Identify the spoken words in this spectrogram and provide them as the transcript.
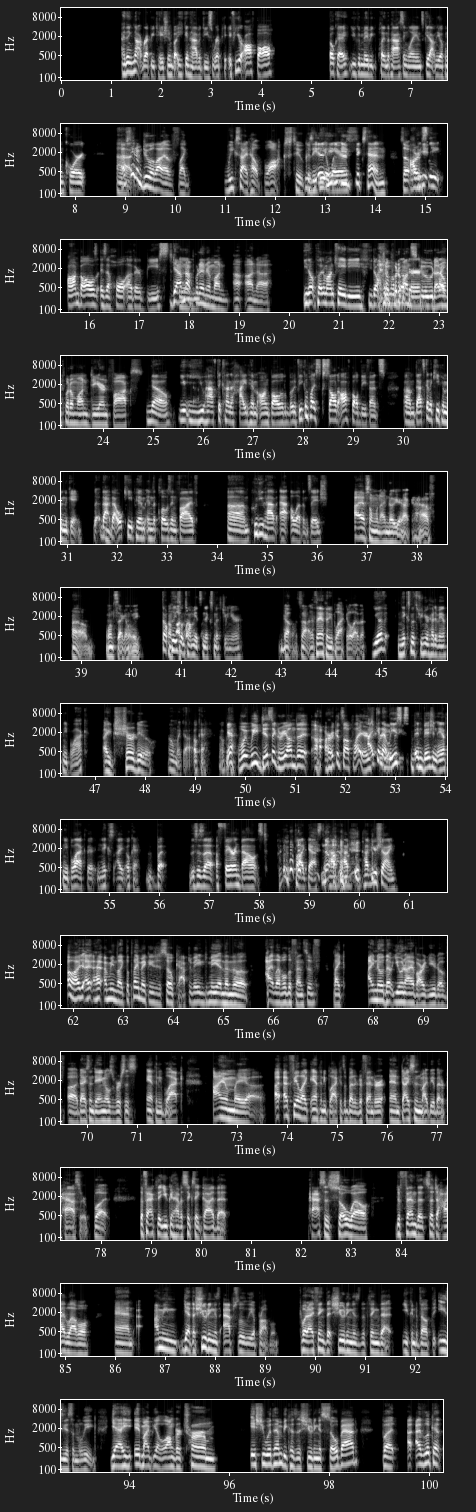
I think not reputation, but he can have a decent reputation. If you're off ball, okay, you can maybe play in the passing lanes, get out in the open court. Uh, I've seen him do a lot of like weak side help blocks too because he, he, he, he's six ten. So obviously he, on balls is a whole other beast. Yeah, I'm not putting him on uh, on uh you don't put him on KD. You don't. I don't put him on, Scoot. I don't put him on De'Aaron Fox. No, you you have to kind of hide him on ball a little bit. If he can play solid off ball defense, um, that's going to keep him in the game. Th- that Hmm. that will keep him in the closing five. Um, who do you have at 11 Sage? I have someone I know you're not gonna have. Um, one second, let me. Don't please don't tell me it's Nick Smith Jr. No, it's not. It's Anthony Black at eleven. You have Nick Smith Jr. ahead of Anthony Black. I sure do. Oh my god. Okay. Okay. Yeah, we, we disagree on the uh, Arkansas players. I can at least envision Anthony Black there. Nick's I okay, but this is a, a fair and balanced podcast. No. have, have, have your shine. Oh, I, I I mean, like the playmaking is just so captivating to me, and then the high level defensive. Like, I know that you and I have argued of uh, Dyson Daniels versus Anthony Black. I am a. Uh, I, I feel like Anthony Black is a better defender, and Dyson might be a better passer. But the fact that you can have a six eight guy that passes so well, defends at such a high level, and I mean, yeah, the shooting is absolutely a problem but I think that shooting is the thing that you can develop the easiest in the league. Yeah, he, it might be a longer term issue with him because the shooting is so bad, but I, I look at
